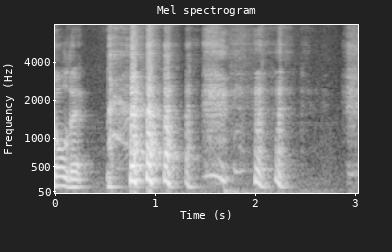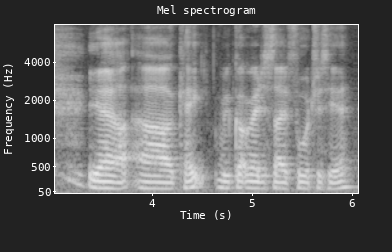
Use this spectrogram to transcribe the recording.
Called it. yeah, uh, okay. We've got Regicide Fortress here.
